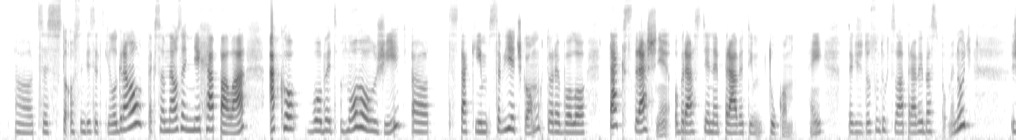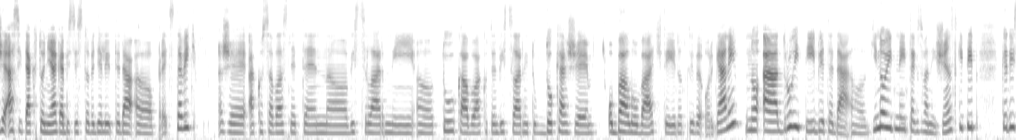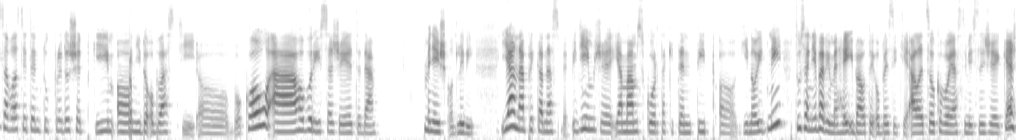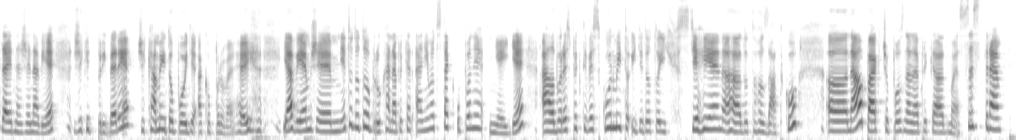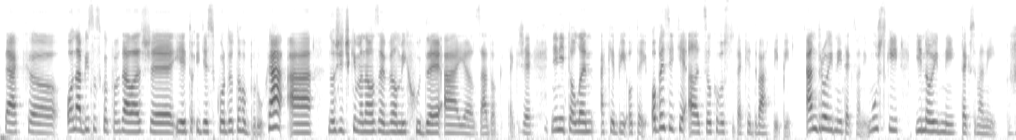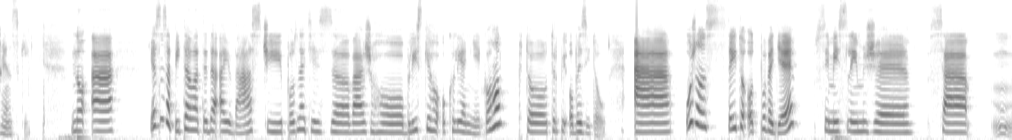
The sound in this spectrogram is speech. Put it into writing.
cez 180 kg, tak som naozaj nechápala, ako vôbec mohol žiť uh, s takým srdiečkom, ktoré bolo tak strašne obrástené práve tým tukom. Hej? Takže to som tu chcela práve iba spomenúť, že asi takto nejak, aby ste si to vedeli teda uh, predstaviť že ako sa vlastne ten uh, viscelárny uh, tuk alebo ako ten viscelárny tuk dokáže obalovať tie jednotlivé orgány. No a druhý typ je teda uh, ginoidný, tzv. ženský typ, kedy sa vlastne ten tuk predovšetkým uh, do oblasti bokov a hovorí sa, že je teda menej škodlivý. Ja napríklad na sebe vidím, že ja mám skôr taký ten typ uh, ginoidný. Tu sa nebavíme, hej, iba o tej obezite, ale celkovo ja si myslím, že každá jedna žena vie, že keď priberie, že kam jej to pôjde ako prvé, hej. Ja viem, že mne to do toho brucha napríklad ani moc tak úplne nejde, alebo respektíve skôr mi to ide do tých stehien a do toho zadku. Uh, naopak, čo pozná napríklad moja sestra, tak uh, ona by som skôr povedala, že jej to ide skôr do toho brucha a nožičky má naozaj veľmi chudé aj zadok. Takže není to len akéby o tej obezite, ale celkovo sú také dva typy. Androidný, tzv. mužský, ginoidný, tzv. ženský. No a ja som sa pýtala teda aj vás, či poznáte z vášho blízkeho okolia niekoho, kto trpí obezitou. A už len z tejto odpovede si myslím, že sa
